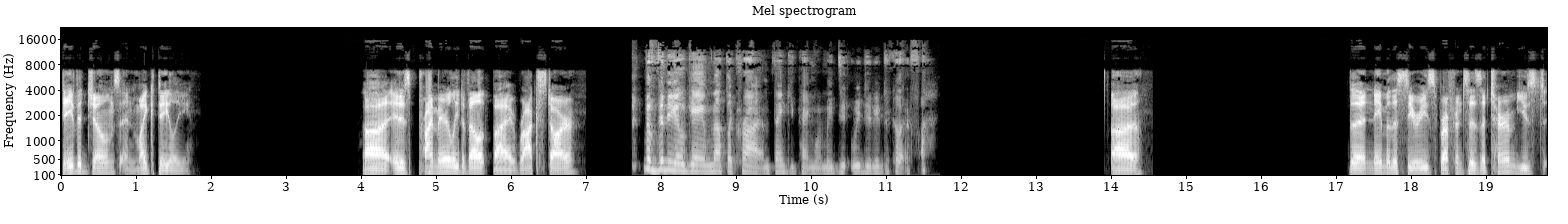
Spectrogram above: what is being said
David Jones and Mike Dailly. Uh, it is primarily developed by Rockstar. The video game, not the crime. Thank you, Penguin. We do we do need to clarify. Uh, the name of the series references a term used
